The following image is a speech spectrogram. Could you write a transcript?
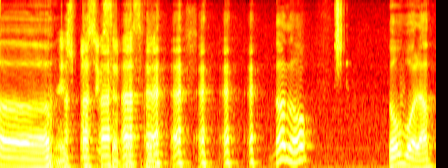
euh. Je pensais que ça passerait. Non, non. Donc voilà.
